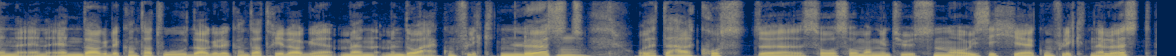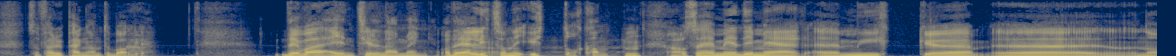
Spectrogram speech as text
en, en, en, dag, det kan ta to dager, det kan ta tre dager, men, men da er konflikten løst. Mm. Og dette her koster så og så mange tusen, og hvis ikke konflikten er løst, så får du pengene tilbake. Det var én tilnærming, og det er litt sånn i ytterkanten. Og så har vi de mer eh, myke eh, nå,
